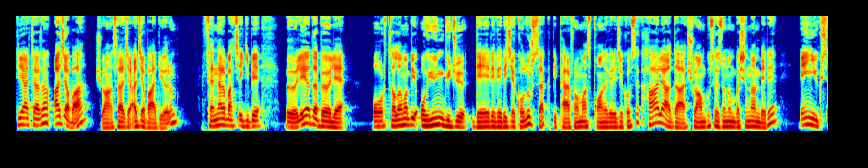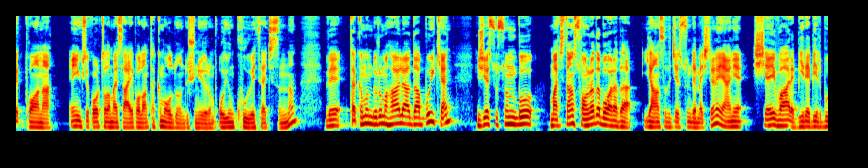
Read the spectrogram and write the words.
Diğer taraftan acaba şu an sadece acaba diyorum. Fenerbahçe gibi öyle ya da böyle ortalama bir oyun gücü değeri verecek olursak, bir performans puanı verecek olsak hala da şu an bu sezonun başından beri en yüksek puana, en yüksek ortalamaya sahip olan takım olduğunu düşünüyorum oyun kuvveti açısından. Ve takımın durumu hala da buyken Jesus'un bu maçtan sonra da bu arada yansıdı Jesus'un demeçlerine. Yani şey var birebir bu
